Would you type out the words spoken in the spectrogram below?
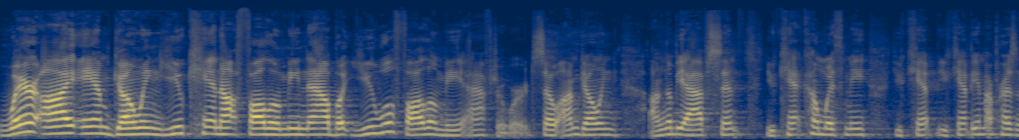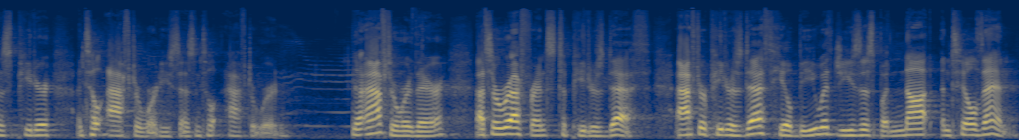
Where I am going, you cannot follow me now, but you will follow me afterward. So I'm going, I'm going to be absent. You can't come with me. You can't, you can't be in my presence, Peter, until afterward, he says, until afterward. Now, afterward, there, that's a reference to Peter's death. After Peter's death, he'll be with Jesus, but not until then.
